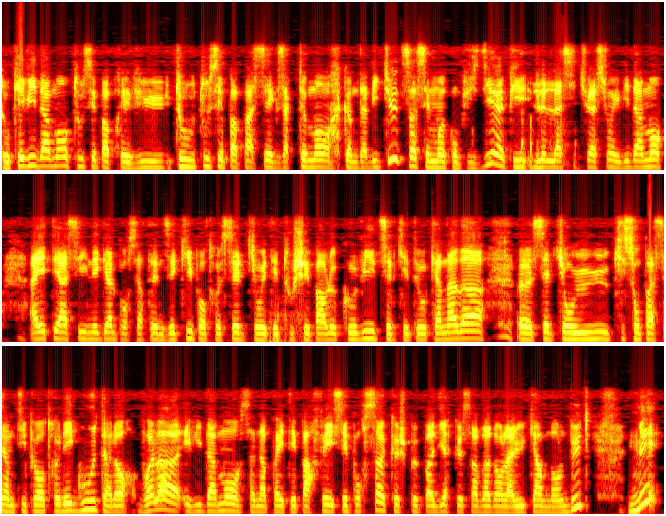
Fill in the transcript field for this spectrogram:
Donc évidemment, tout s'est pas prévu, tout tout s'est pas passé exactement comme d'habitude, ça c'est le moins qu'on puisse dire. Et puis la situation évidemment a été assez inégale pour certaines équipes entre celles qui ont été touchées par le Covid, celles qui étaient au Canada, euh, celles qui ont eu qui sont passées un petit peu entre les gouttes. Alors voilà, évidemment, ça n'a pas été parfait et c'est pour ça que je peux pas dire que ça va dans la lucarne dans le but, mais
